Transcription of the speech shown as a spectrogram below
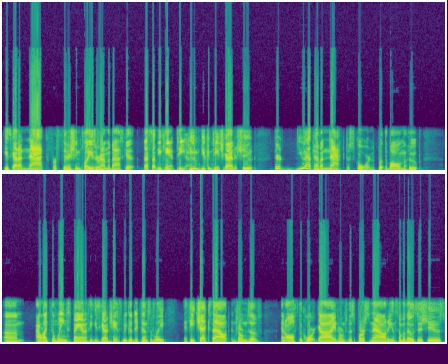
He's got a knack for finishing plays around the basket. That's something you can't teach. Yeah. You, you can teach a guy to shoot. There, You have to have a knack to score and to put the ball in the hoop. Um, I like the wingspan. I think he's got a chance to be good defensively. If he checks out in terms of an off-the-court guy, in terms of his personality and some of those issues,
